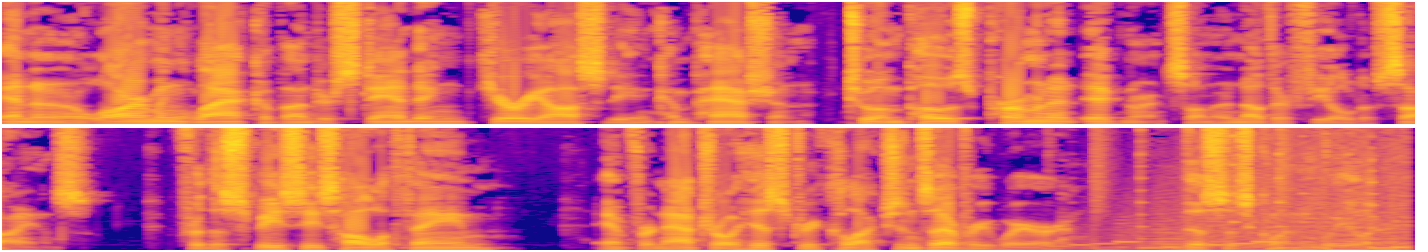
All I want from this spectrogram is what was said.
and an alarming lack of understanding, curiosity, and compassion to impose permanent ignorance on another field of science. For the Species Hall of Fame, and for natural history collections everywhere, this is Quentin Wheeler.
